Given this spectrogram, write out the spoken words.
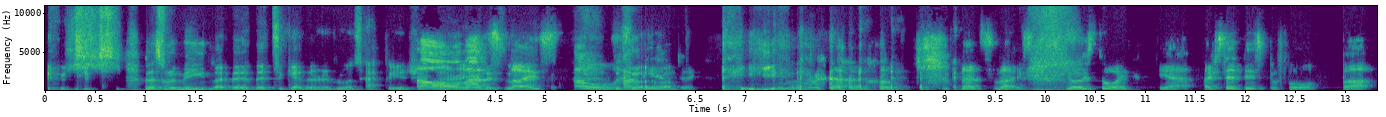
But that's what I mean. Like they're they're together and everyone's happy. And she's oh married that's nice oh That's happy ending. That's nice. No story. Yeah, I've said this before, but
